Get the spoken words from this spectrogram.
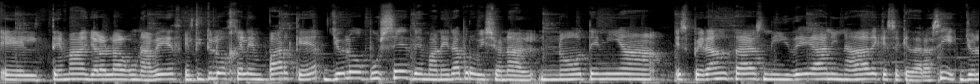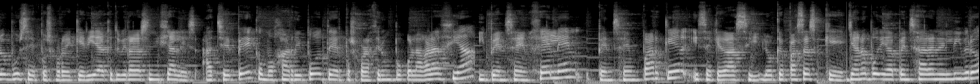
el tema, ya lo hablado alguna vez, el título Helen Parker, yo lo puse de manera provisional, no tenía esperanzas ni idea ni nada de que se quedara así. Yo lo puse pues porque quería que tuviera las iniciales HP como Harry Potter, pues por hacer un poco la gracia, y pensé en Helen, pensé en Parker y se quedó así. Lo que pasa es que ya no podía pensar en el libro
